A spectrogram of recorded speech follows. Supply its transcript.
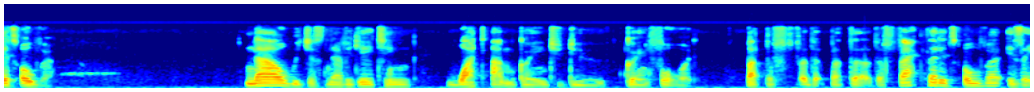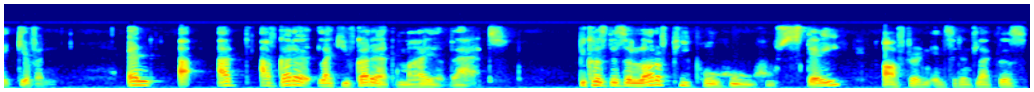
it's over now we're just navigating what I'm going to do going forward. But the, but the the fact that it's over is a given, and I, I I've got to like you've got to admire that because there's a lot of people who who stay after an incident like this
